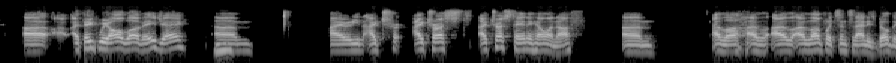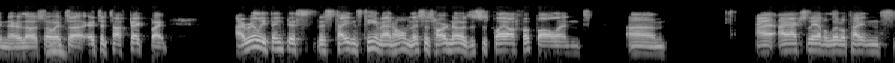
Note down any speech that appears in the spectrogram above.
uh, I think we all love AJ. Mm-hmm. Um, I mean, I tr- I trust I trust Tannehill enough. Um, I love I, I, I love what Cincinnati's building there though, so mm-hmm. it's a it's a tough pick, but I really think this this Titans team at home, this is hard nosed. This is playoff football, and um, I I actually have a little Titans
